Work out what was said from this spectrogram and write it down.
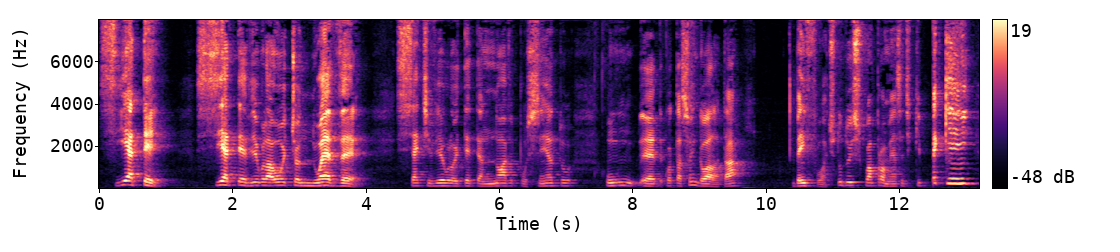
7, 7,89, 7,89%, um, é, cotação em dólar, tá? Bem forte. Tudo isso com a promessa de que Pequim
